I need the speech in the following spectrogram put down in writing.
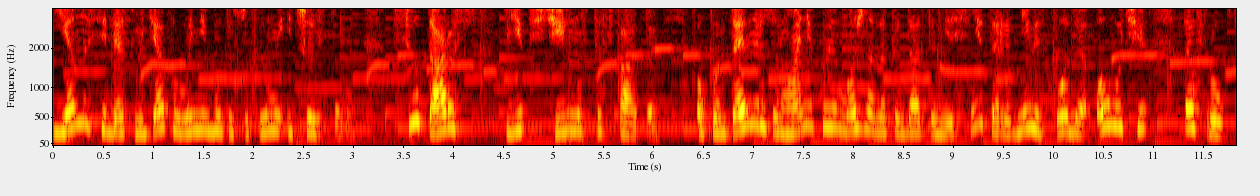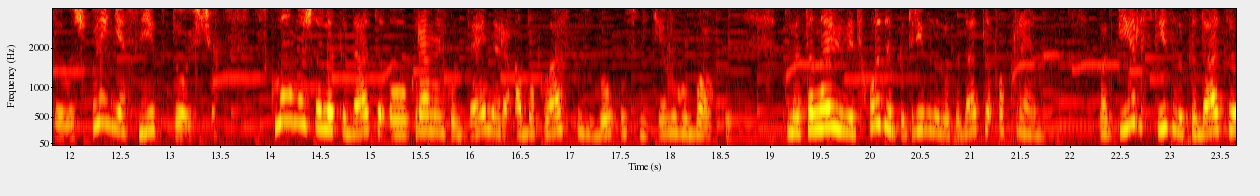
Ємності для сміття повинні бути сухими і чистими. Всю тару слід щільно стискати. У контейнер з органікою можна викидати м'ясні та рибні відходи, овочі та фрукти, лушпиння, хліб тощо. Скло можна викидати у окремий контейнер або класти з боку сміттєвого баку. Металеві відходи потрібно викидати окремо. Папір слід викидати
